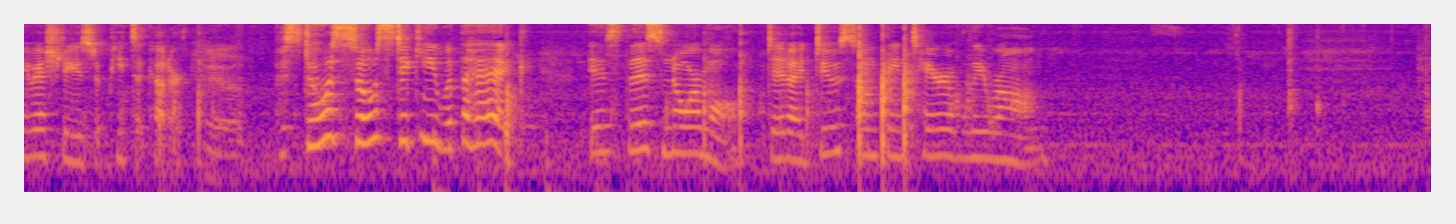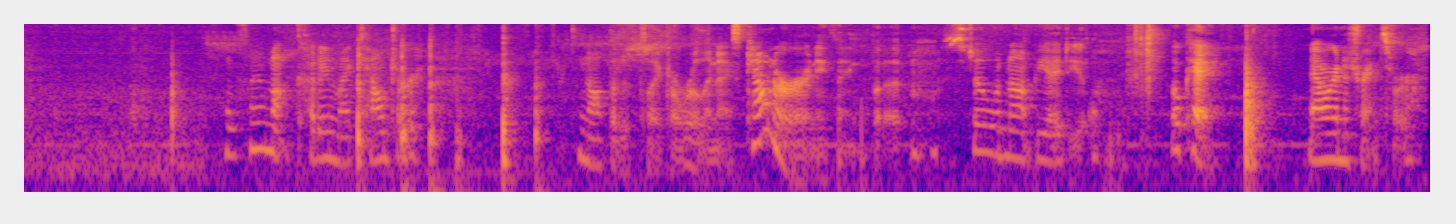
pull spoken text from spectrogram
Maybe I should have used a pizza cutter. Yeah. This dough is so sticky. What the heck? Is this normal? Did I do something terribly wrong? Hopefully I'm not cutting my counter. Not that it's like a really nice counter or anything, but still would not be ideal. Okay, now we're gonna transfer.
